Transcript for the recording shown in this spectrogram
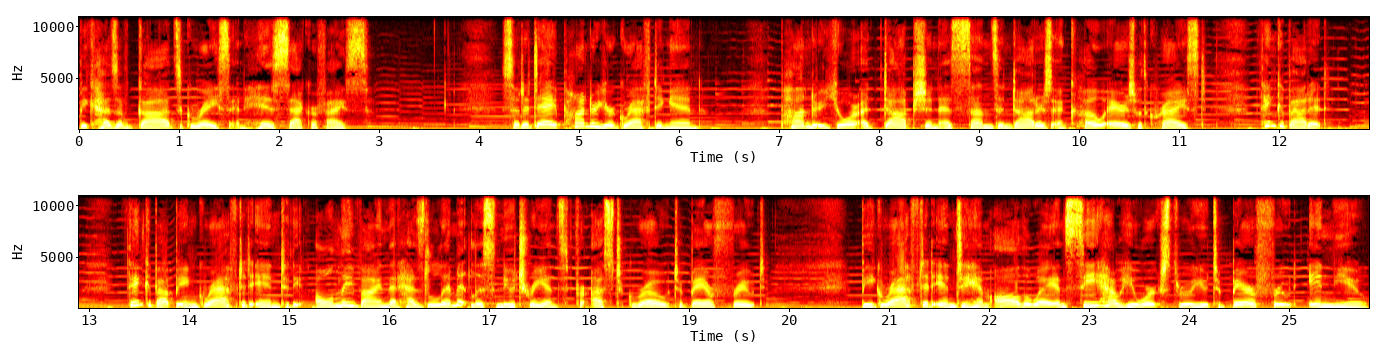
because of God's grace and His sacrifice. So today, ponder your grafting in. Ponder your adoption as sons and daughters and co heirs with Christ. Think about it. Think about being grafted into the only vine that has limitless nutrients for us to grow, to bear fruit. Be grafted into Him all the way and see how He works through you to bear fruit in you.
